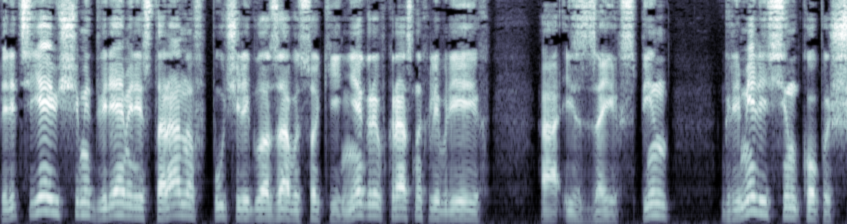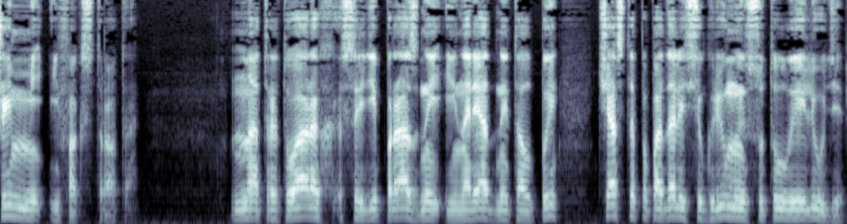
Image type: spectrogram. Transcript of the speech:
Перед сияющими дверями ресторанов пучили глаза высокие негры в красных ливреях, а из-за их спин гремели синкопы Шимми и Фокстрота. На тротуарах среди праздной и нарядной толпы часто попадались угрюмые сутулые люди,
